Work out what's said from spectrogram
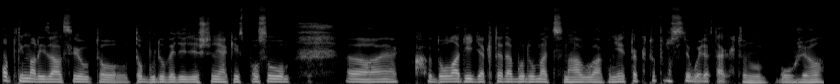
optimalizáciou to, to budú vedieť ešte nejakým spôsobom uh, doladiť, ak teda budú mať snahu, ak nie, tak to proste bude takto, no, bohužiaľ.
